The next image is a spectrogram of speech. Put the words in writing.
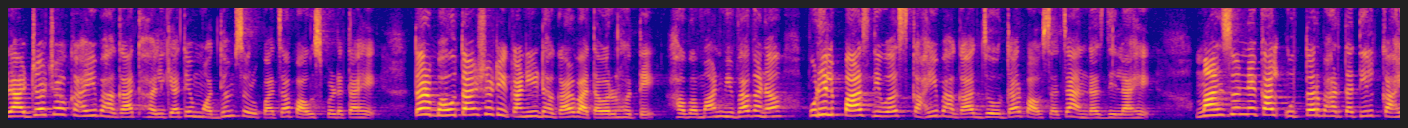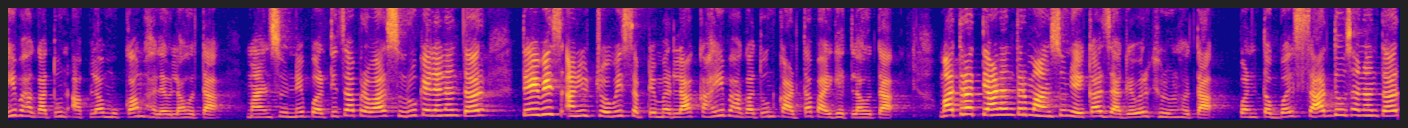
राज्याच्या काही भागात हलक्या ते मध्यम स्वरूपाचा पाऊस पडत आहे. तर बहुतांश ठिकाणी ढगाळ वातावरण होते. हवामान विभागानं पुढील पाच दिवस काही भागात जोरदार पावसाचा अंदाज दिला आहे. मान्सूनने काल उत्तर भारतातील काही भागातून आपला मुक्काम हलवला होता. मान्सूनने परतीचा प्रवास सुरू केल्यानंतर तेवीस आणि चोवीस सप्टेंबरला काही भागातून काढता पाय घेतला होता. मात्र त्यानंतर मान्सून एका जागेवर खिळून होता. पण तब्बल सात दिवसानंतर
